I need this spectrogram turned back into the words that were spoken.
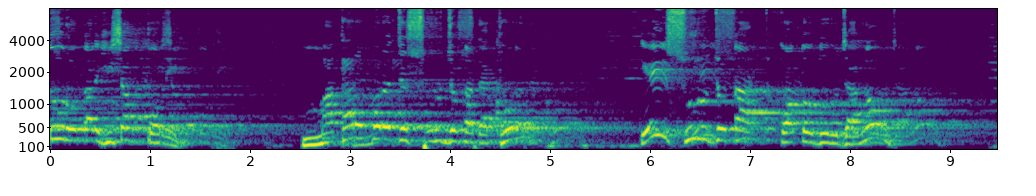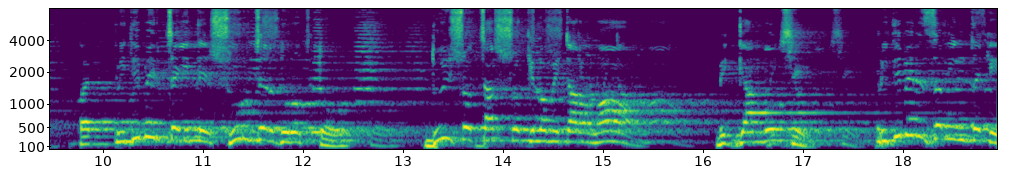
দূর ওটার হিসাব পরে মাথার উপরে যে সূর্যটা, দেখো দেখো এই সূর্যটা কত দূর জানো? পৃথিবীর চাইতে সূর্যের দূরত্ব দুইশো চারশো কিলোমিটারও নয় বিজ্ঞান বলছে, পৃথিবীর জমিন থেকে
